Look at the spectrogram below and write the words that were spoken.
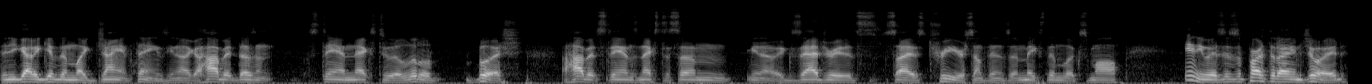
then you got to give them like giant things. You know, like a hobbit doesn't stand next to a little bush. A hobbit stands next to some, you know, exaggerated sized tree or something, so it makes them look small. Anyways, there's a part that I enjoyed.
